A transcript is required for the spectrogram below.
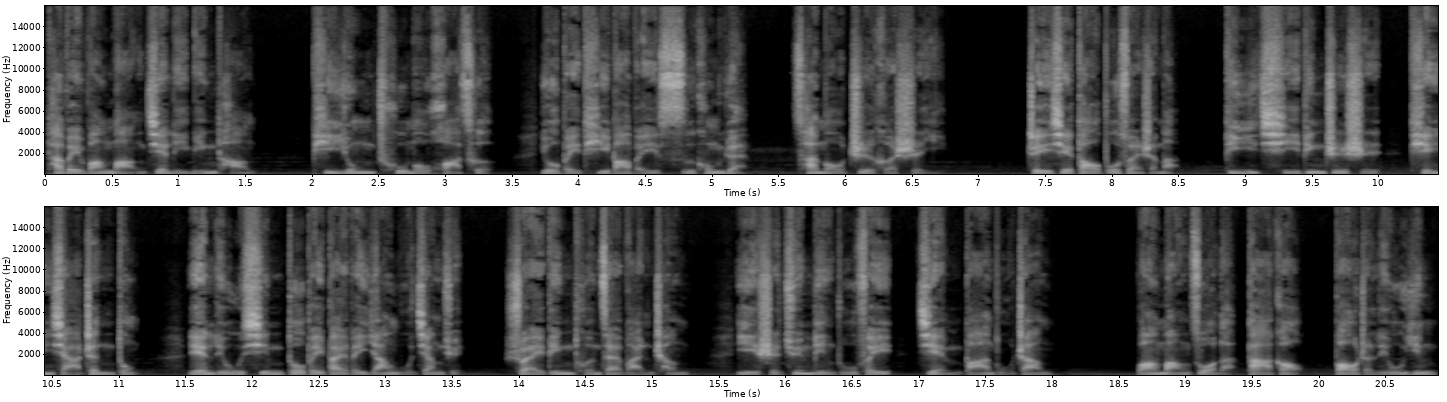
他为王莽建立明堂，辟雍出谋划策，又被提拔为司空院参谋治河事宜。这些倒不算什么，敌意起兵之时，天下震动，连刘歆都被拜为扬武将军。率兵屯在宛城，一时军令如飞，剑拔弩张。王莽做了大告，抱着刘英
